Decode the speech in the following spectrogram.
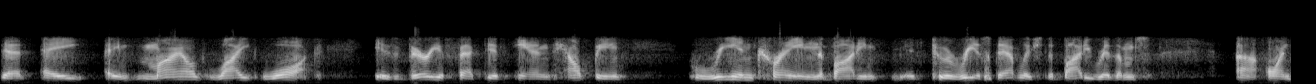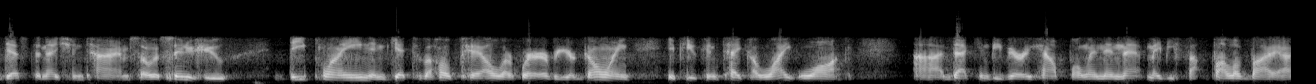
that a a mild light walk is very effective in helping re-entrain the body to reestablish the body rhythms uh, on destination time. So as soon as you deplane and get to the hotel or wherever you're going, if you can take a light walk, uh, that can be very helpful. And then that may be fo- followed by a,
